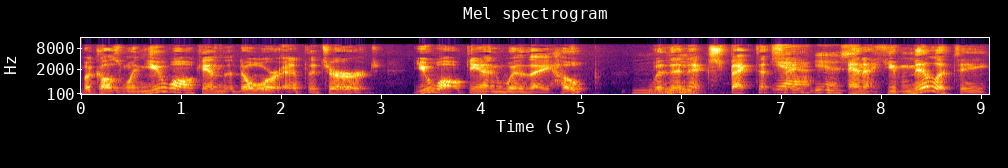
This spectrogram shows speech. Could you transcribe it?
Because when you walk in the door at the church, you walk in with a hope, with an mm-hmm. expectancy, Yeah. Yes. and a humility.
